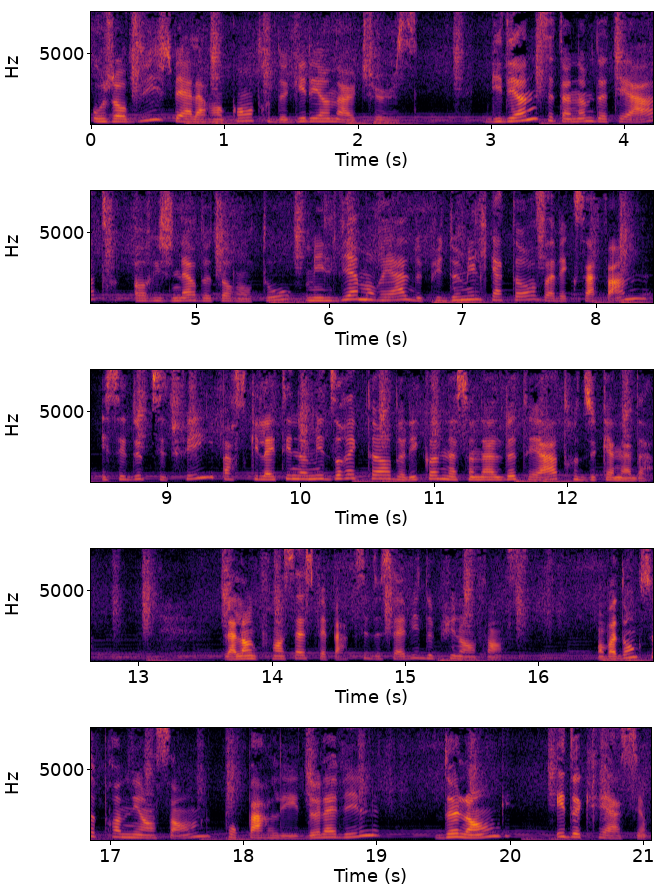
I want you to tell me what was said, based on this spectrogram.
Aujourd'hui, je vais à la rencontre de Gideon Archers. Gideon, c'est un homme de théâtre, originaire de Toronto, mais il vit à Montréal depuis 2014 avec sa femme et ses deux petites filles parce qu'il a été nommé directeur de l'École nationale de théâtre du Canada. La langue française fait partie de sa vie depuis l'enfance. On va donc se promener ensemble pour parler de la ville, de langue et de création.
